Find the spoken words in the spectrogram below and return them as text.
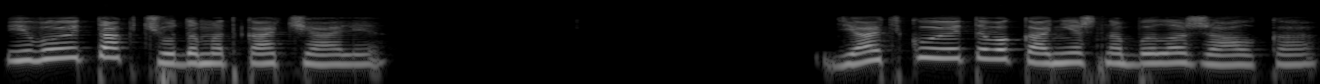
Его и так чудом откачали. Дядьку этого, конечно, было жалко,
